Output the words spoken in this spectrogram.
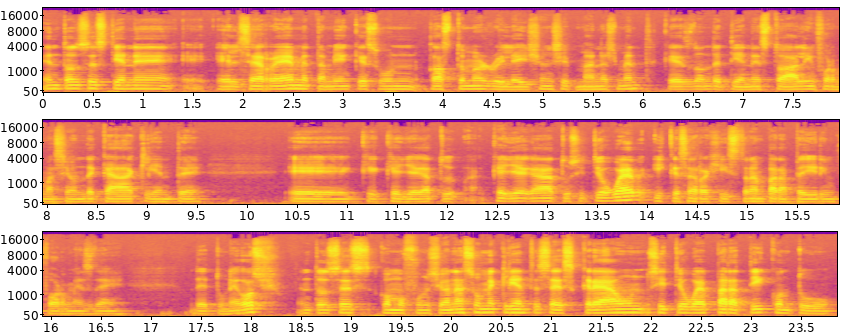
Entonces tiene eh, el CRM también, que es un Customer Relationship Management, que es donde tienes toda la información de cada cliente eh, que, llega a tu, que llega a tu sitio web y que se registran para pedir informes de tu negocio. Entonces, como funciona Sume Clientes es crea un sitio web para ti con tu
